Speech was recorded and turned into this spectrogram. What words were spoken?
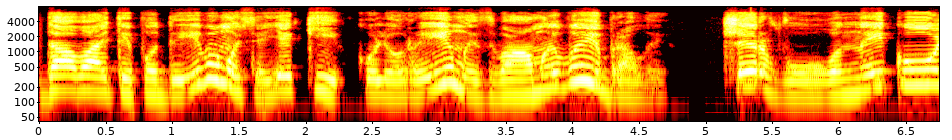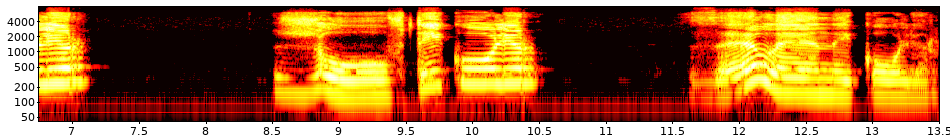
Давайте подивимося, які кольори ми з вами вибрали. Червоний колір, жовтий колір, зелений колір.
